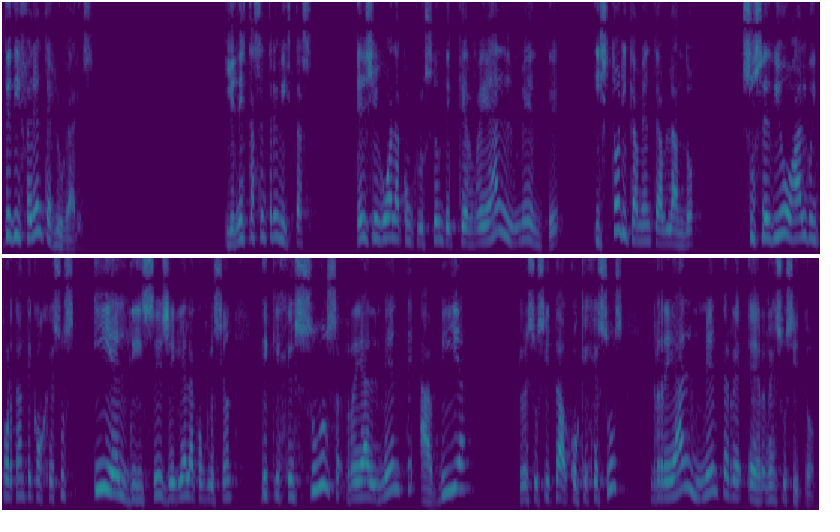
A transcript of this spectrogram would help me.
de diferentes lugares. Y en estas entrevistas, él llegó a la conclusión de que realmente, históricamente hablando, sucedió algo importante con Jesús y él dice, llegué a la conclusión de que Jesús realmente había resucitado o que Jesús realmente eh, resucitó.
